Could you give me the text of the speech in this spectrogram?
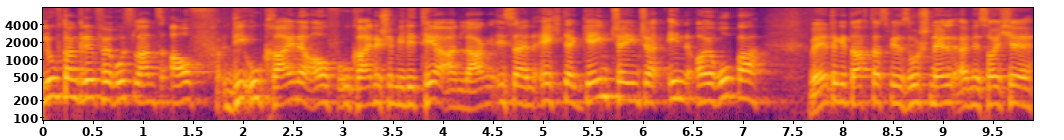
Luftangriffe Russlands auf die Ukraine, auf ukrainische Militäranlagen ist ein echter Gamechanger in Europa. Wer hätte gedacht, dass wir so schnell eine solche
